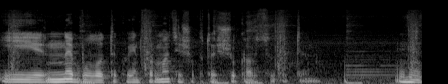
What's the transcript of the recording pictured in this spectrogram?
і не було такої інформації, щоб хтось шукав цю дитину. Угу.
